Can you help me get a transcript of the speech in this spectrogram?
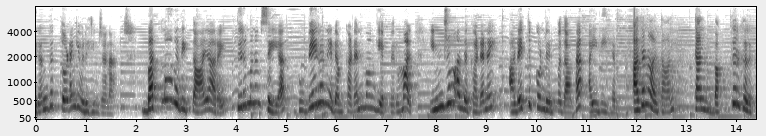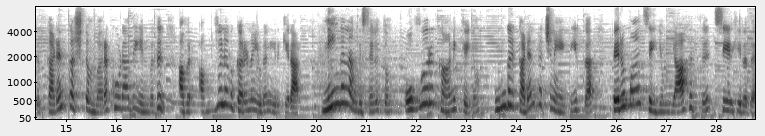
இறங்கத் தொடங்கி விடுகின்றன. பத்மாவதி தாயாரை திருமணம் செய்ய குபேரனிடம் கடன் வாங்கிய பெருமாள் இன்றும் அந்த கடனை அடைத்து கொண்டிருப்பதாக ஐதீகம். அதனால்தான் தன் பக்தர்களுக்கு கடன் கஷ்டம் வரக்கூடாது என்பதில் அவர் அவ்வளவு கருணையுடன் இருக்கிறார். நீங்கள் அங்கு செலுத்தும் ஒவ்வொரு காணிக்கையும் உங்கள் கடன் பிரச்சனையை தீர்க்க பெருமாள் செய்யும் யாகத்தில் சேர்கிறது.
